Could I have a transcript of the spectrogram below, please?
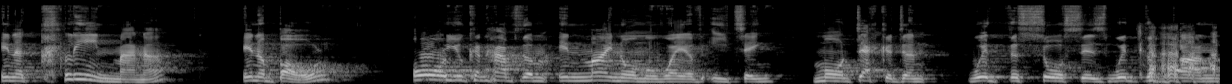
in a clean manner in a bowl, or you can have them in my normal way of eating, more decadent, with the sauces, with the bun,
